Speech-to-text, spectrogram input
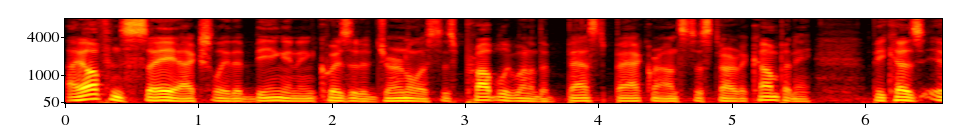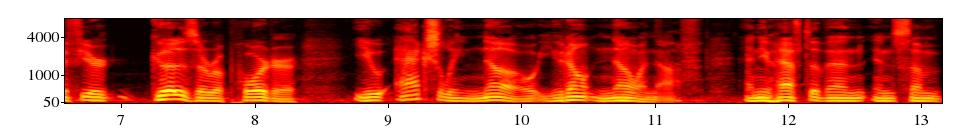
I often say, actually, that being an inquisitive journalist is probably one of the best backgrounds to start a company. Because if you're good as a reporter, you actually know you don't know enough. And you have to then, in some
